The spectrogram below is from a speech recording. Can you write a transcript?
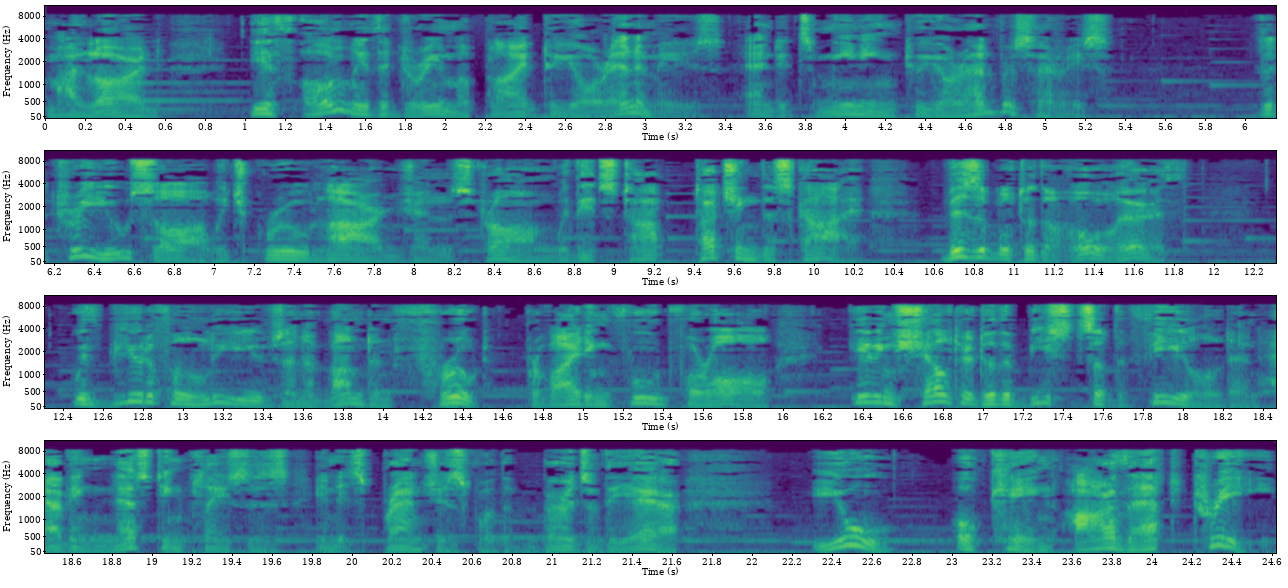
My lord, if only the dream applied to your enemies, and its meaning to your adversaries. The tree you saw, which grew large and strong, with its top touching the sky, visible to the whole earth, with beautiful leaves and abundant fruit, providing food for all, giving shelter to the beasts of the field, and having nesting places in its branches for the birds of the air, you, O king, are that tree.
